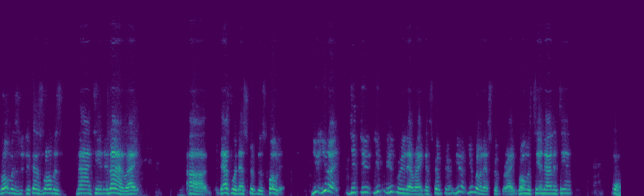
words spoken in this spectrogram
Romans, because Romans 9, 10, and 9, right? Uh, that's what that scripture is quoted. You you know, you you you, you agree with that, right? That scripture. You you remember that scripture, right? Romans 10, 9, and 10. Yeah.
